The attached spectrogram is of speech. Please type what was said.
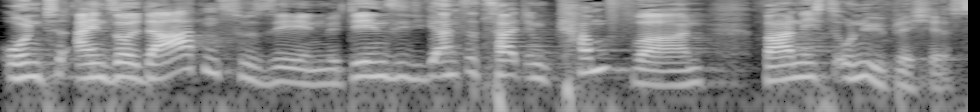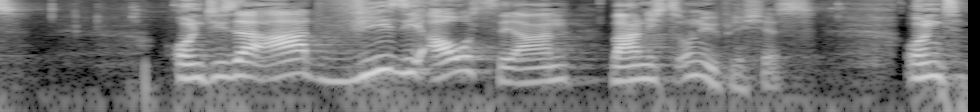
Und einen Soldaten zu sehen, mit denen sie die ganze Zeit im Kampf waren, war nichts Unübliches. Und diese Art, wie sie aussahen, war nichts Unübliches. Und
